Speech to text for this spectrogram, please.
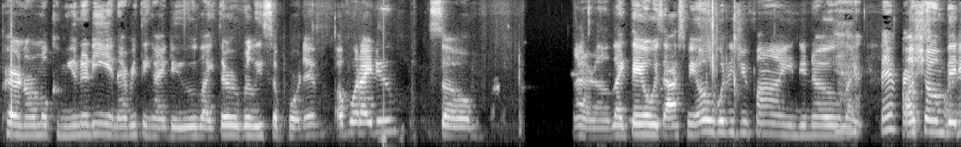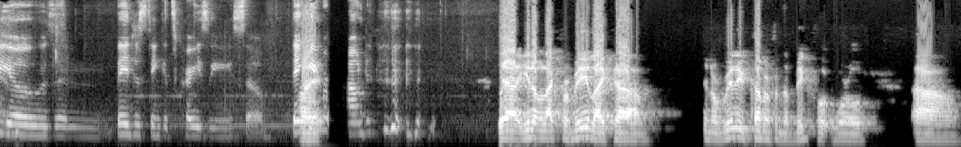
paranormal community and everything I do, like they're really supportive of what I do. So I don't know, like they always ask me, "Oh, what did you find?" You know, like They're I'll very show them videos and they just think it's crazy. So they Right. came around. Yeah, you know, like for me, like um, you know, really coming from the Bigfoot world, um,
